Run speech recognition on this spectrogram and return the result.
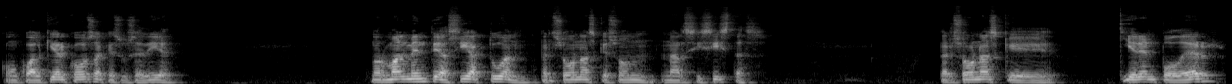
con cualquier cosa que sucedía. Normalmente así actúan personas que son narcisistas, personas que quieren poder,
